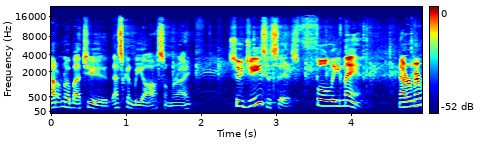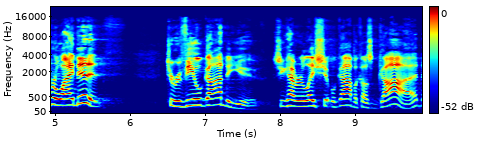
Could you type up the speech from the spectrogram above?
I don't know about you. That's going to be awesome, right? So who Jesus is, fully man. Now remember why he did it? To reveal God to you. So you have a relationship with God because God,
